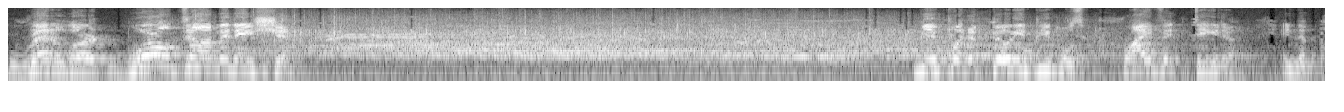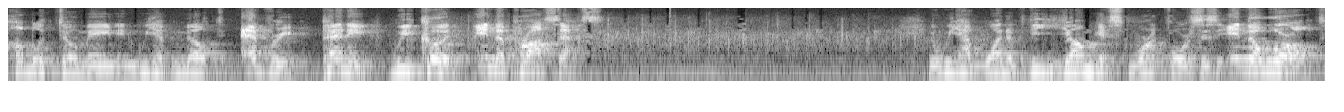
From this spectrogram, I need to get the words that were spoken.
red alert, world domination! We have put a billion people's private data in the public domain and we have milked every penny we could in the process. And we have one of the youngest workforces in the world.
